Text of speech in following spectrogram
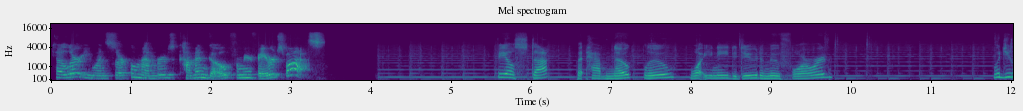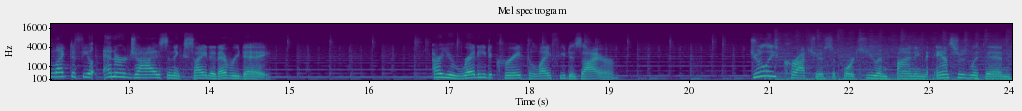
to alert you when circle members come and go from your favorite spots. Feel stuck but have no clue what you need to do to move forward? Would you like to feel energized and excited every day? Are you ready to create the life you desire? Julie Coraccio supports you in finding the answers within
